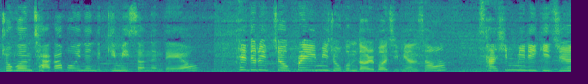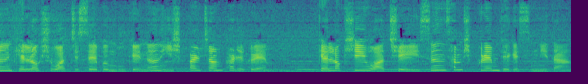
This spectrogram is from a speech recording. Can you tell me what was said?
조금 작아 보이는 느낌이 있었는데요. 테두리 쪽 프레임이 조금 넓어지면서 40mm 기준 갤럭시 와치 7 무게는 28.81g, 갤럭시 와치 8은 30g 되겠습니다.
